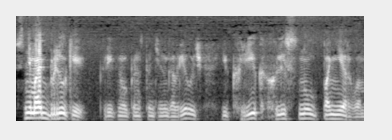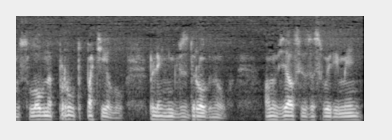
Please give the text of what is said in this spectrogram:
«Снимать брюки!» — крикнул Константин Гаврилович, и крик хлестнул по нервам, словно пруд по телу. Пленник вздрогнул. Он взялся за свой ремень,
